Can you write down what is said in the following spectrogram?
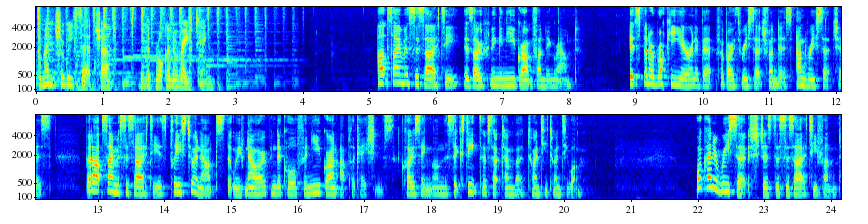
dementia researcher with a blog and a rating. Alzheimer's Society is opening a new grant funding round. It's been a rocky year and a bit for both research funders and researchers, but Alzheimer's Society is pleased to announce that we've now opened a call for new grant applications, closing on the 16th of September 2021. What kind of research does the Society fund?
